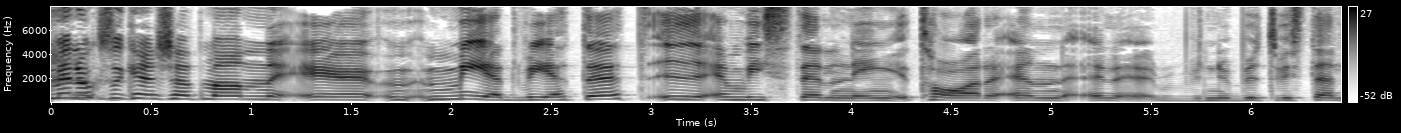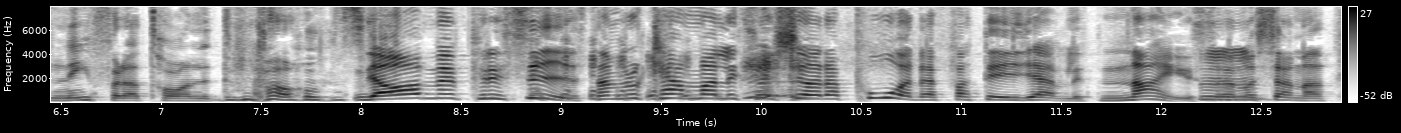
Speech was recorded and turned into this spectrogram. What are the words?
Men också kanske att man eh, medvetet i en viss ställning tar en, en, nu byter vi ställning för att ta en liten paus. Ja men precis, Nej, men då kan man liksom köra på det för att det är jävligt nice. Än att känna att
